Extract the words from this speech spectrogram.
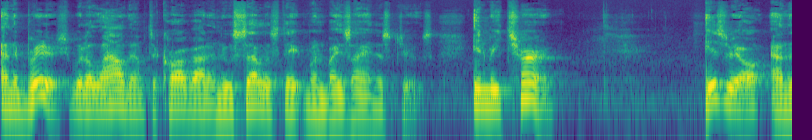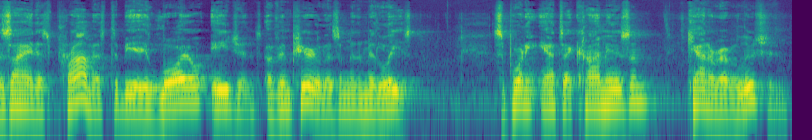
And the British would allow them to carve out a new settler state run by Zionist Jews. In return, Israel and the Zionists promised to be a loyal agent of imperialism in the Middle East, supporting anti communism, counter revolution,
